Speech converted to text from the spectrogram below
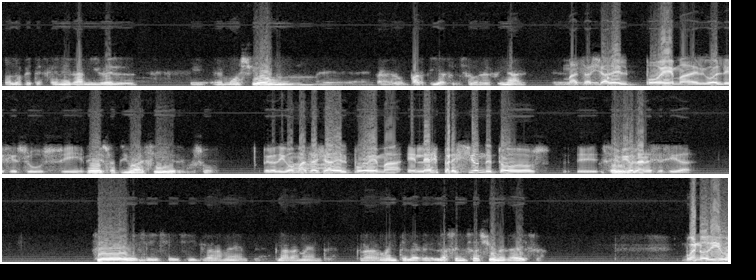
todo lo que te genera a nivel eh, emoción eh, ganar un partido así sobre el final. Más allá del poema del gol de Jesús, ¿sí? Eso te iba a decir. Pero digo, más allá del poema, en la expresión de todos se vio la necesidad. Sí, sí, sí, sí, claramente, claramente, claramente, la, sensación era esa. Bueno, digo,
